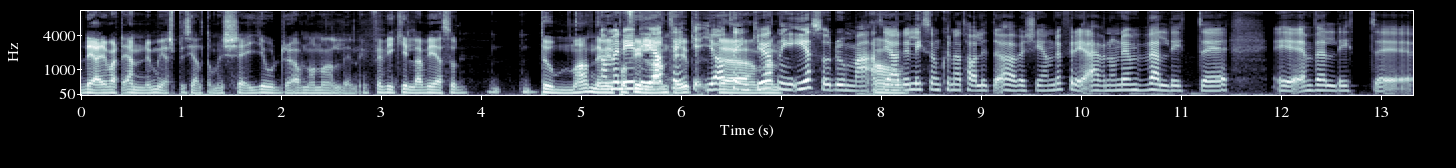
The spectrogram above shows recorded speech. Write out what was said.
det, hade varit ännu mer speciellt om en tjej gjorde det av någon anledning. För vi killar vi är så dumma när ja vi är men på det är fyllan jag typ. tänker. Jag Eh, tänker ju att men- ni är så dumma att Ja. jag hade liksom kunnat ha lite överseende för det. Även om det är en väldigt, eh, eh, en väldigt eh,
